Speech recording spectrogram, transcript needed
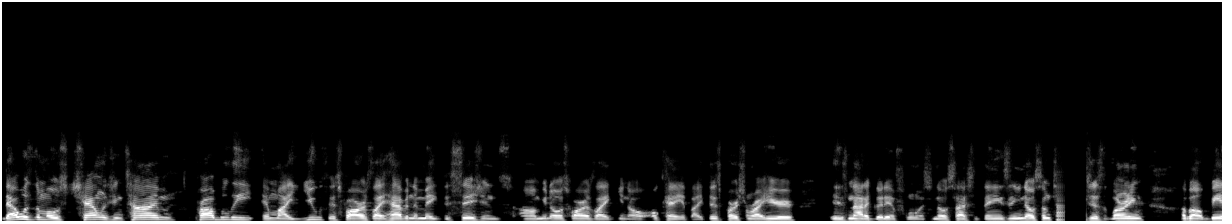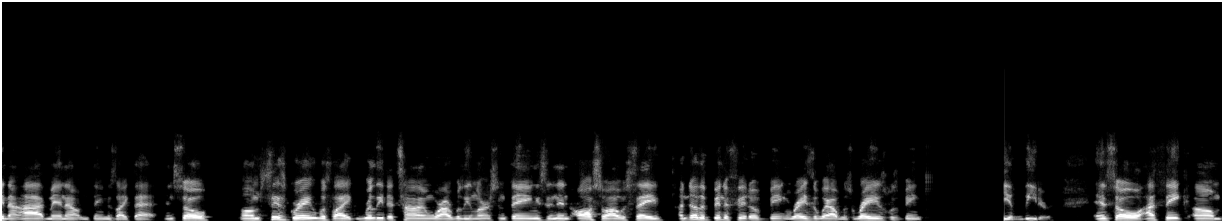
that was the most challenging time probably in my youth as far as like having to make decisions. Um, you know, as far as like, you know, okay, like this person right here is not a good influence and those types of things. And you know, sometimes just learning about being an odd man out and things like that. And so um, sixth grade was like really the time where I really learned some things. And then also I would say another benefit of being raised the way I was raised was being a leader. And so I think um,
